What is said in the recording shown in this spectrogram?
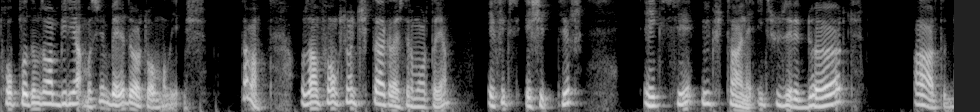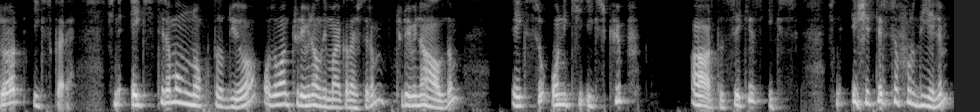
Topladığım zaman 1 yapması için B'de 4 olmalıymış. Tamam. O zaman fonksiyon çıktı arkadaşlarım ortaya. fx eşittir. Eksi 3 tane x üzeri 4 artı 4 x kare. Şimdi ekstremum nokta diyor. O zaman türevini alayım arkadaşlarım. Türevini aldım. Eksi 12 x küp artı 8 x. Şimdi eşittir 0 diyelim.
